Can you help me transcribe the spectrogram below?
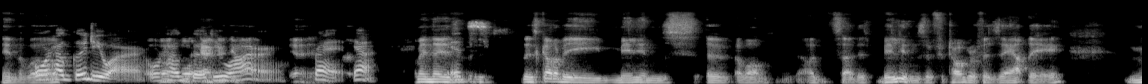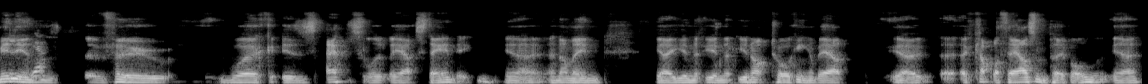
in the world, or how good you are, or, or how or good how you, you are. are. Yeah. Right? Yeah. I mean, there's, there's there's got to be millions of, well, I'd say there's billions of photographers out there, millions yeah. of who work is absolutely outstanding, you know, and I mean, you know, you're, you're, you're not talking about, you know, a couple of thousand people, you know,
